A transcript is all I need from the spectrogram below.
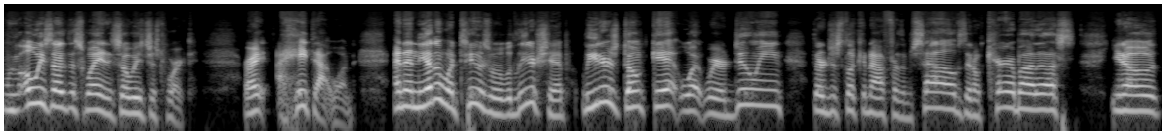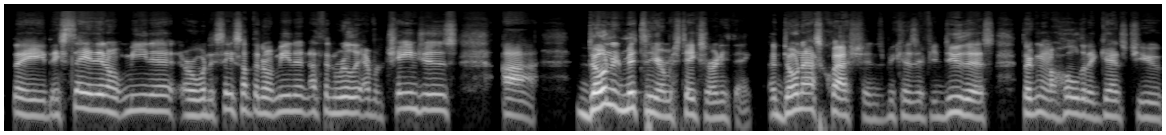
We've always done it this way and it's always just worked right? I hate that one. And then the other one too is with leadership. Leaders don't get what we're doing. They're just looking out for themselves. They don't care about us. You know, they they say they don't mean it, or when they say something, they don't mean it. Nothing really ever changes. Uh, don't admit to your mistakes or anything, and don't ask questions because if you do this, they're going to hold it against you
